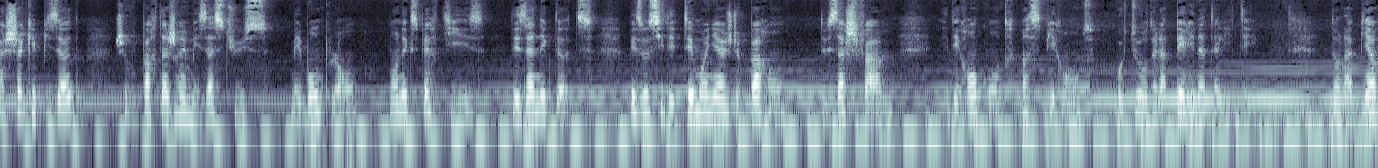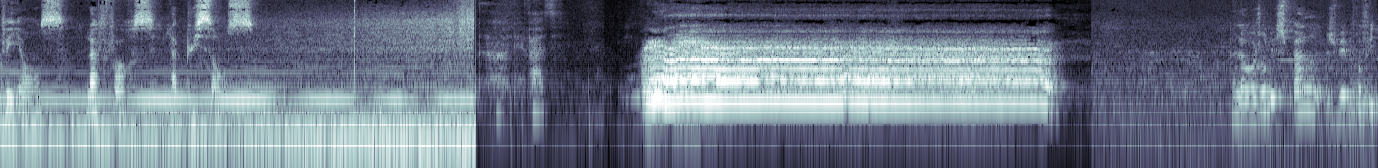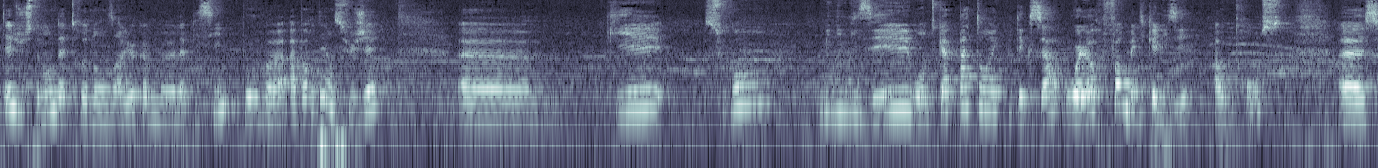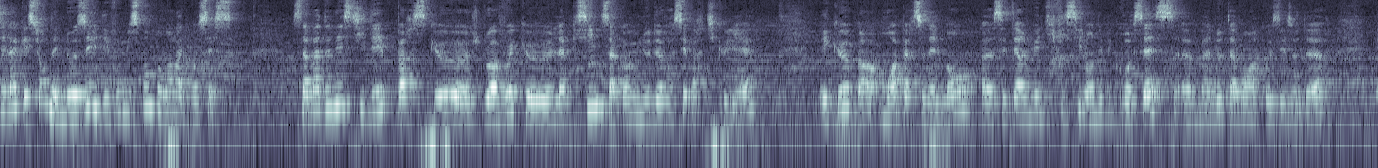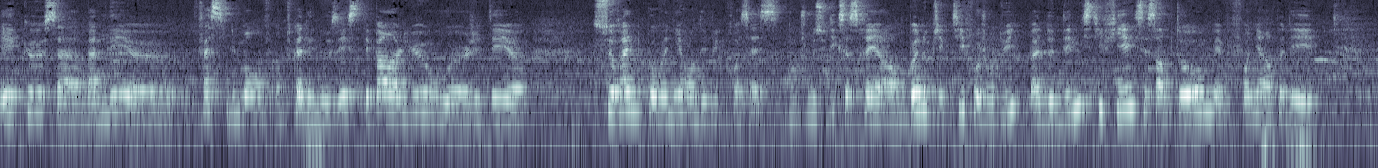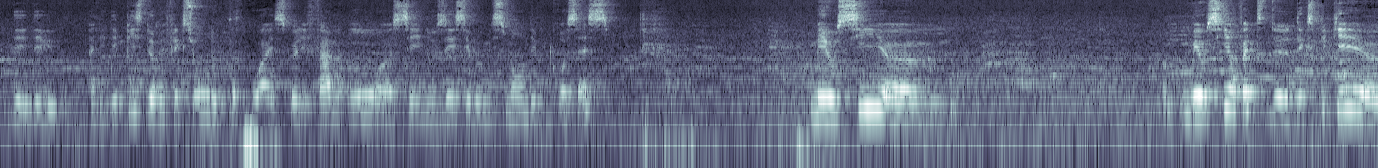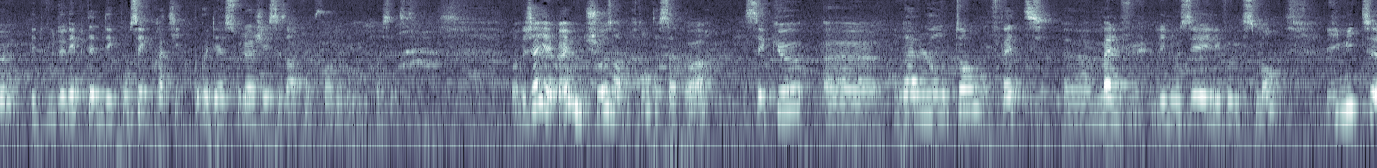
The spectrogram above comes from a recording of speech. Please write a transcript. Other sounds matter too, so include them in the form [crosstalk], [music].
À chaque épisode, je vous partagerai mes astuces, mes bons plans, mon expertise, des anecdotes, mais aussi des témoignages de parents, de sages-femmes et des rencontres inspirantes autour de la périnatalité, dans la bienveillance, la force, la puissance. Justement d'être dans un lieu comme euh, la piscine pour euh, aborder un sujet euh, qui est souvent minimisé ou en tout cas pas tant écouté que ça ou alors fort médicalisé à outrance. c'est la question des nausées et des vomissements pendant la grossesse. Ça m'a donné cette idée parce que je dois avouer que la piscine, ça a quand même une odeur assez particulière et que ben, moi personnellement, c'était un lieu difficile en début de grossesse, ben, notamment à cause des odeurs et que ça m'amenait euh, facilement, en tout cas des nausées. C'était pas un lieu où euh, j'étais euh, sereine pour venir en début de grossesse. Donc je me suis dit que ça serait un bon objectif aujourd'hui bah, de démystifier ces symptômes et vous fournir un peu des, des, des, pistes de réflexion de pourquoi est-ce que les femmes ont ces nausées, ces vomissements en début de grossesse. Mais aussi mais aussi en fait d'expliquer euh, et de vous donner peut-être des conseils pratiques pour aider à soulager ces inconforts de début de grossesse. Bon, déjà, il y a quand même une chose importante à savoir, c'est que euh, on a longtemps en fait euh, mal vu les nausées et les vomissements. Limite,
